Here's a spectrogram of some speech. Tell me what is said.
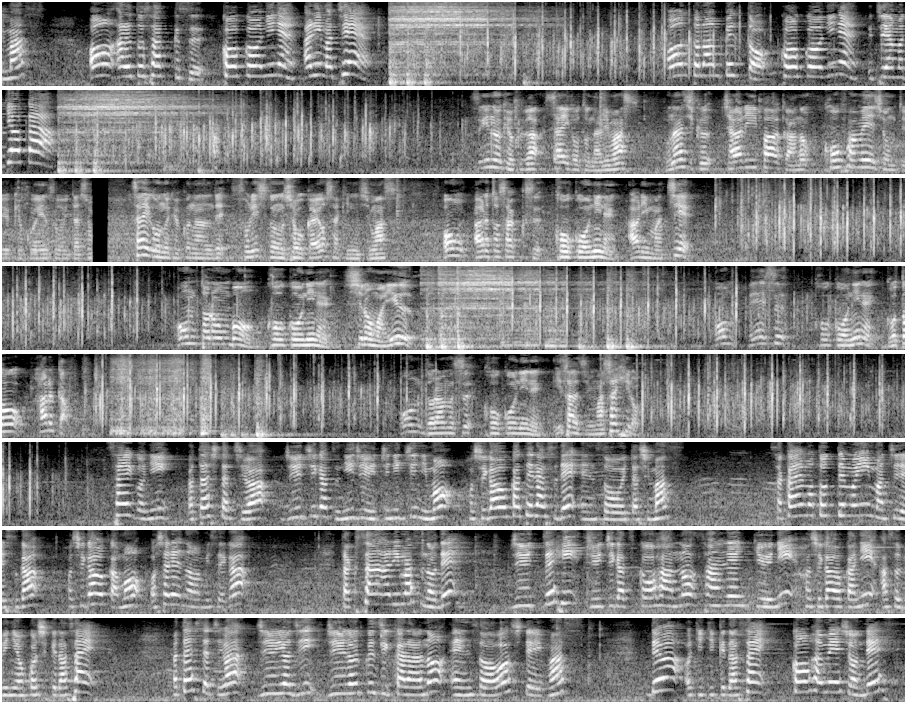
します。オンアルトサックス高校2年有馬千恵。オントランペット高校2年内山京香。次の曲が最後となります。同じくチャーリー・パーカーの「コンファメーション」という曲を演奏いたします。最後の曲なのでソリストの紹介を先にします。オンアルトサックス高校2年有馬千恵。オントロンボーン高校2年白間優。オンベース高校2年後藤遥。オンドラムス高校2年伊佐治正弘最後に私たちは11月21日にも星ヶ丘テラスで演奏をいたします。栄もとってもいい街ですが星ヶ丘もおしゃれなお店がたくさんありますのでぜひ11月後半の3連休に星ヶ丘に遊びにお越しください。私たちは14時16時からの演奏をしています。ではお聴きください。コンファメーションです。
